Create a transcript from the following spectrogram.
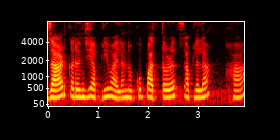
जाड करंजी आपली व्हायला नको. पातळच आपल्याला हा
